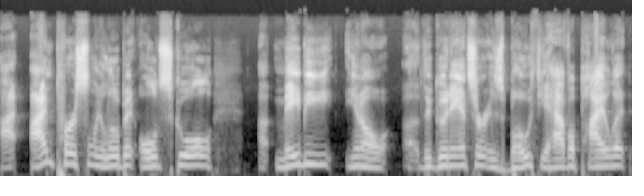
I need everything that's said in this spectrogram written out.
I, I'm personally a little bit old school. Uh, maybe, you know, uh, the good answer is both. You have a pilot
